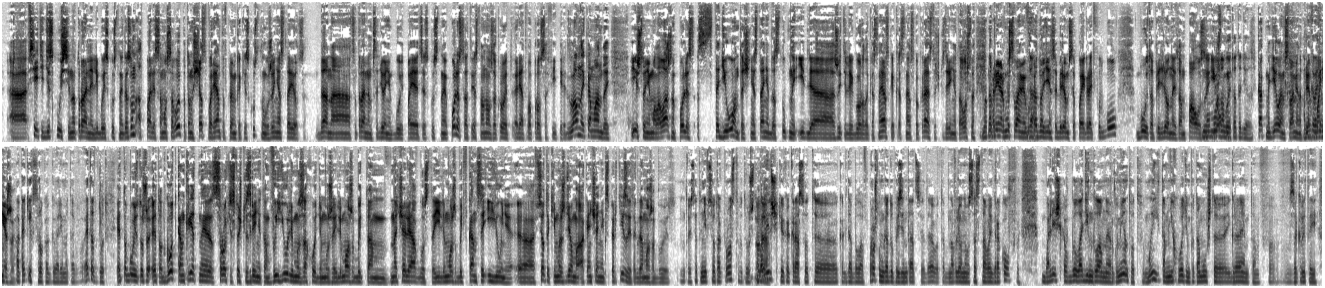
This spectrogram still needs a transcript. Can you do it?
э, все эти дискуссии, натуральный либо искусственный газон, отпали само собой, потому что сейчас вариантов, кроме как искусственного, уже не остается. Да, на центральном стадионе будет появиться искусственное поле, соответственно, оно закроет ряд вопросов и перед главной командой, и, что немаловажно, поле, стадион, точнее, станет доступный и для жителей города Красноярска и Красноярского края с точки зрения того, что, мы например, мы с вами в выходной да. день соберемся поиграть в футбол, будет определенные там паузы. Ну, можно будет это делать. Как мы делаем с вами, например, а в манеже. О каких сроках говорим? Это этот год? Это будет уже этот год. Конкретные сроки с точки зрения там в июле мы заходим уже, или может быть там в начале августа, или может быть в конце июня. Э, Все-таки мы ждем окончания экспертизы, и тогда можно будет. Ну, то есть это не все так просто, потому что ну, болельщики да. как раз вот, э, когда была в прошлом году презентация, да, вот обновленного состава игроков, у болельщиков был один главный аргумент, вот мы там не ходим, потому что играем там в, в закрытой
